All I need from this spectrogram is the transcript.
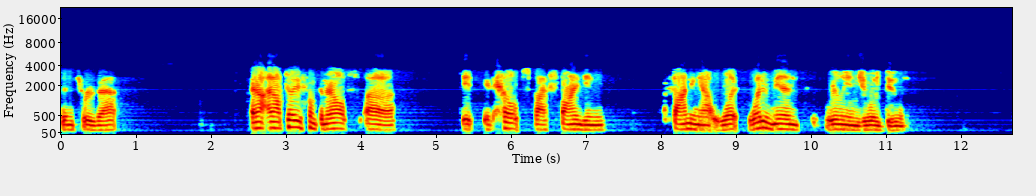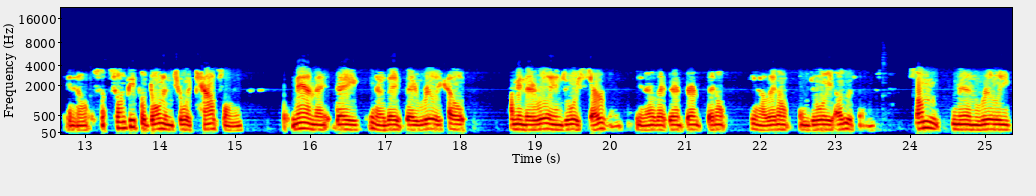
them through that. And, I, and I'll tell you something else. Uh, it, it helps by finding finding out what what do men really enjoy doing. You know, so, some people don't enjoy counseling, but man, they they you know they they really help. I mean, they really enjoy serving. You know, they they they don't you know they don't enjoy other things. Some men really,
